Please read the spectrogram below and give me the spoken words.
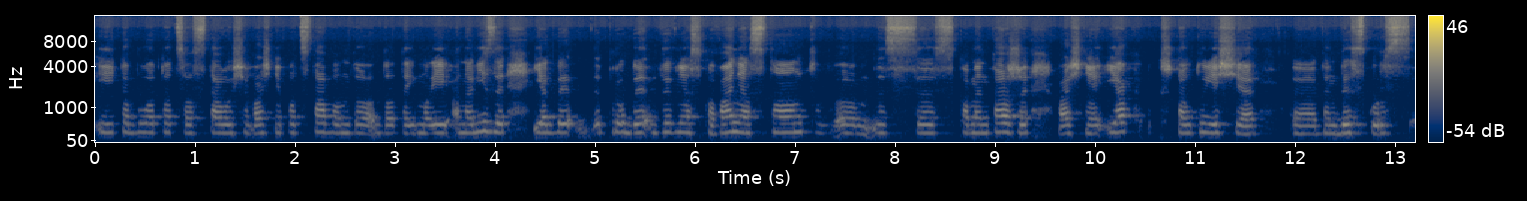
i to było to, co stało się właśnie podstawą do, do tej mojej analizy, jakby próby wywnioskowania stąd z, z komentarzy właśnie, jak kształtuje się ten dyskurs e,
